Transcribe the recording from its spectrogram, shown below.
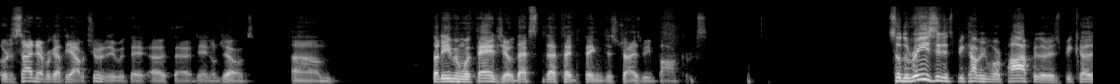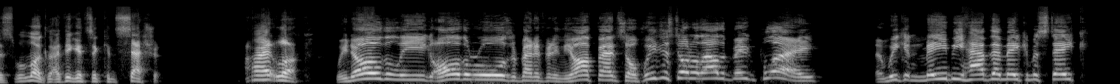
or Desai never got the opportunity with, the, uh, with uh, Daniel Jones. Um, but even with Fangio, that's that type of thing just drives me bonkers. So the reason it's becoming more popular is because, well, look, I think it's a concession. All right, look, we know the league, all the rules are benefiting the offense. So if we just don't allow the big play and we can maybe have them make a mistake,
